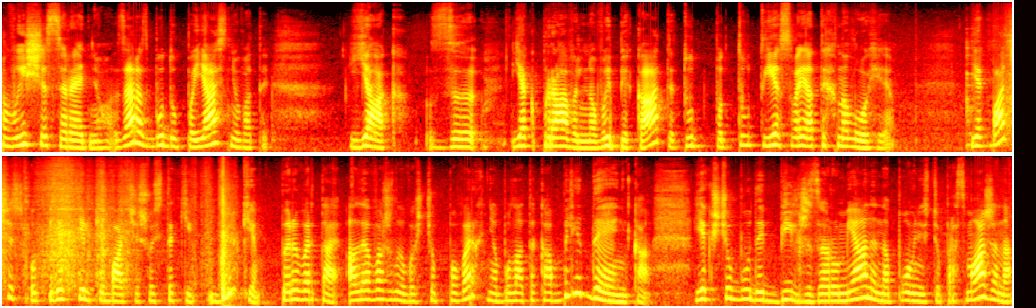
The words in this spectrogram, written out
вище середнього. Зараз буду пояснювати, як, з, як правильно випікати. Тут, тут є своя технологія. Як бачиш, от як тільки бачиш ось такі бульки, перевертай, але важливо, щоб поверхня була така бліденька. Якщо буде більш зарум'янена, повністю просмажена,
